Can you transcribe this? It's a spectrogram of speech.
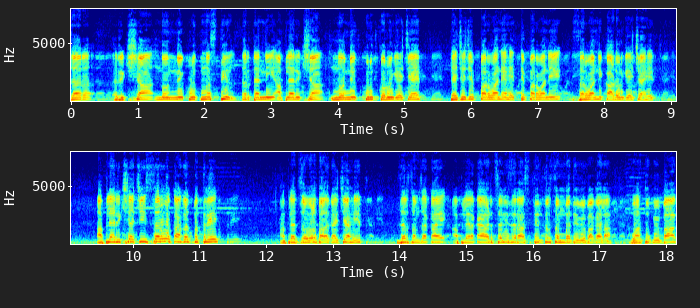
जर रिक्षा नोंदणीकृत नसतील तर त्यांनी आपल्या रिक्षा नोंदणीकृत करून घ्यायचे आहेत. त्याचे जे परवाने आहेत ते परवाने सर्वांनी काढून घ्यायचे आहेत. आपल्या रिक्षाची सर्व कागदपत्रे आपल्या जवळ बाळगायची आहेत. जर समजा काय आपल्याला काय अडचणी जर असतील तर संबंधित विभागाला वाहतूक विभाग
